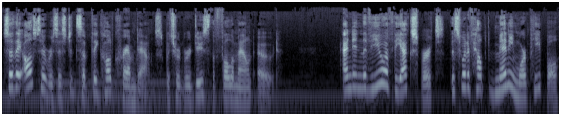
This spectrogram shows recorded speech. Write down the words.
So they also resisted something called cramdowns, which would reduce the full amount owed. And in the view of the experts, this would have helped many more people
